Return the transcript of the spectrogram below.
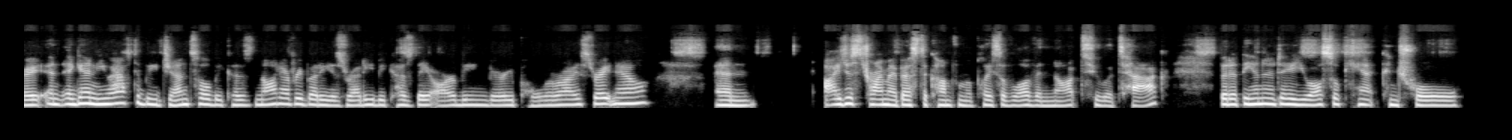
Right. And again, you have to be gentle because not everybody is ready because they are being very polarized right now. And I just try my best to come from a place of love and not to attack. But at the end of the day, you also can't control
